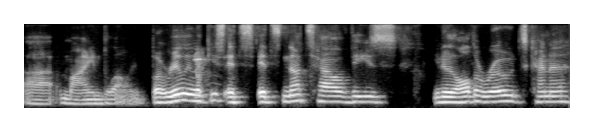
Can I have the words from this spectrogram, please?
uh mind blowing. But really, like you said, it's it's nuts how these, you know, all the roads kind of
